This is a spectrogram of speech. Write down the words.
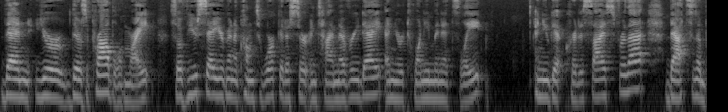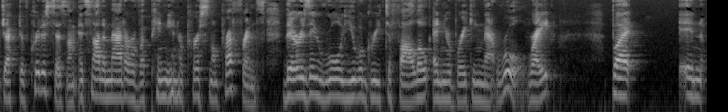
then you're there's a problem, right? So if you say you're going to come to work at a certain time every day and you're 20 minutes late, and you get criticized for that, that's an objective criticism. It's not a matter of opinion or personal preference. There is a rule you agreed to follow and you're breaking that rule, right? But in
